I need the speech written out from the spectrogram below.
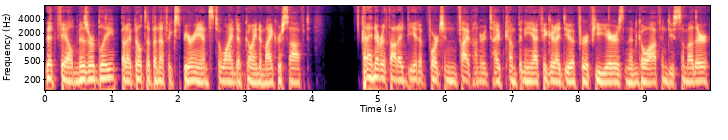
that failed miserably, but I built up enough experience to wind up going to Microsoft. And I never thought I'd be at a Fortune 500 type company. I figured I'd do it for a few years and then go off and do some other,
